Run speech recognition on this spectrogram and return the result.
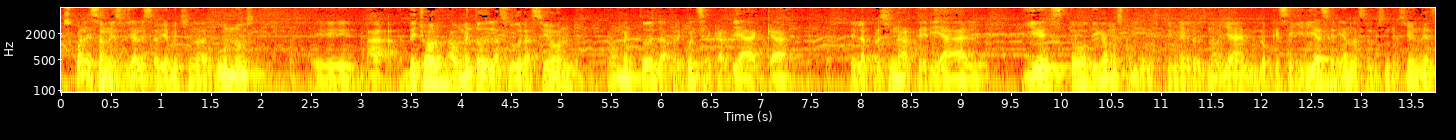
Pues, ¿Cuáles son esos? Ya les había mencionado algunos. Eh, ah, de hecho, aumento de la sudoración, aumento de la frecuencia cardíaca, de la presión arterial. Y esto, digamos, como los primeros, ¿no? Ya lo que seguiría serían las alucinaciones,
